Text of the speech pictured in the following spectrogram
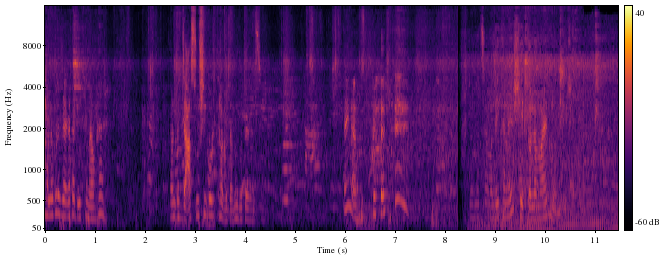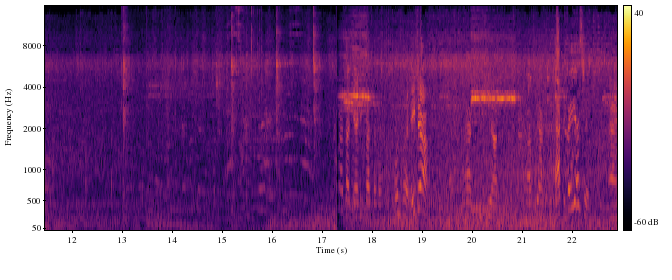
ভালো করে জায়গাটা দেখে নাও হ্যাঁ? কারণ তো জাসুসি করতে হবে তো আমি কোথায় আছি তাই না? এটা হচ্ছে আমাদের এখানে শেতলা মায়ের মন্দির। পাতা ক্যারি পাতাটা কোনটা এইটা? এক কেজি আছে তাতে। এক একটাই আছে? হ্যাঁ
